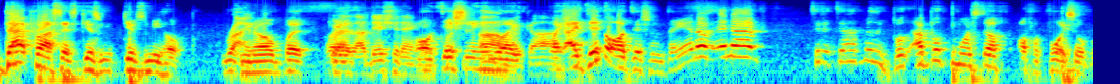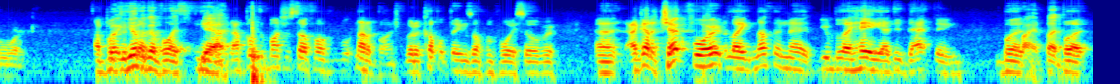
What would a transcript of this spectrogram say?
that process gives me gives me hope. right. You know, but Whereas auditioning, auditioning oh like like I did the audition thing, and I, and I've did it. Did I really book? I booked more stuff off of voiceover work. I booked you have a good voice. yeah, I booked a bunch of stuff off, not a bunch, but a couple things off of voiceover. Uh, I got a check for it, like nothing that you'd be like, "Hey, I did that thing," but Right, but, but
